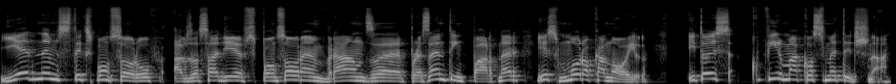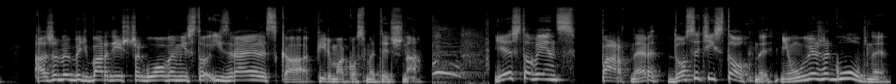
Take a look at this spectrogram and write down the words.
Jednym z tych sponsorów, a w zasadzie sponsorem w randze presenting partner jest Moroccan Oil. I to jest firma kosmetyczna. A żeby być bardziej szczegółowym, jest to izraelska firma kosmetyczna. Jest to więc partner dosyć istotny. Nie mówię, że główny,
